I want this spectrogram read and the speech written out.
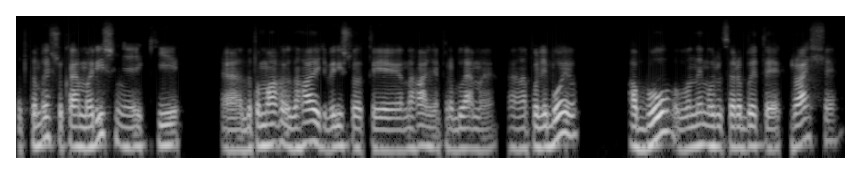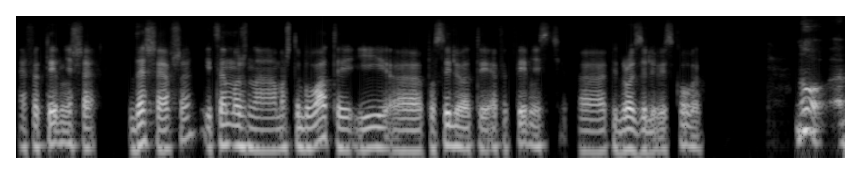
Тобто ми шукаємо рішення, які е, допомагають вирішувати нагальні проблеми е, на полі бою, або вони можуть це робити краще, ефективніше, дешевше, і це можна масштабувати і е, посилювати ефективність е, підрозділів військових. Ну, е,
